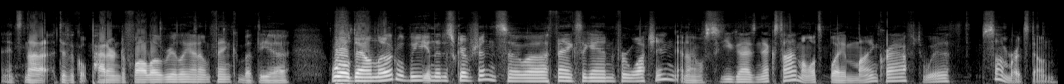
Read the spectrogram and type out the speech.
It's not a difficult pattern to follow, really, I don't think, but the uh, world download will be in the description. So uh, thanks again for watching, and I will see you guys next time on Let's Play Minecraft with some redstone.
